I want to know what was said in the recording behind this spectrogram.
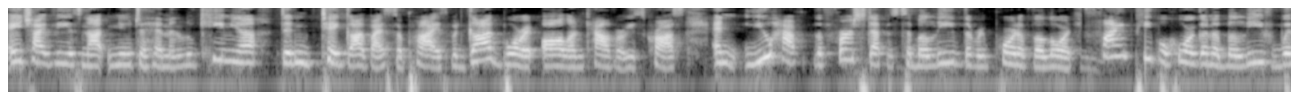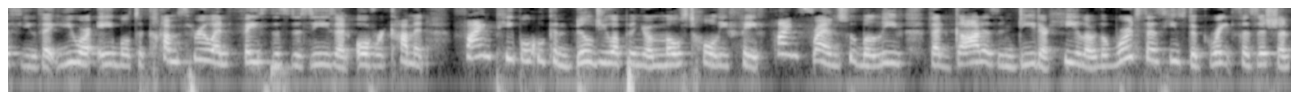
HIV is not new to him and leukemia didn't take God by surprise, but God bore it all on Calvary's cross. And you have, the first step is to believe the report of the Lord. Find people who are going to believe with you that you are able to come through and face this disease and overcome it. Find people who can build you up in your most holy faith. Find friends who believe that God is indeed a healer. The word says he's the great physician.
